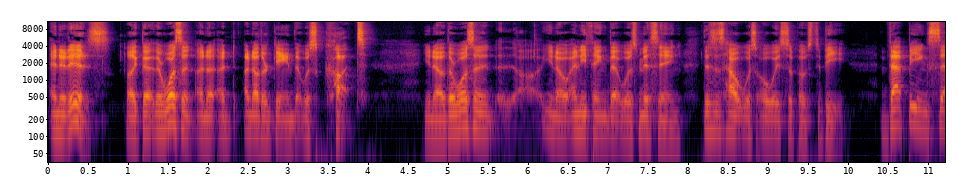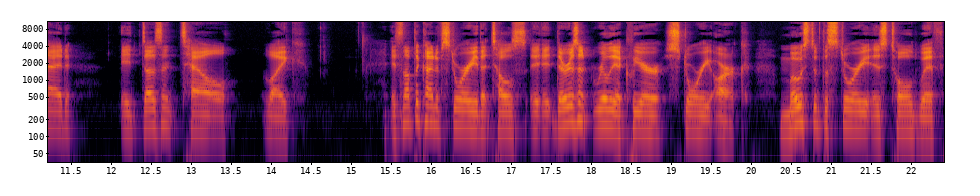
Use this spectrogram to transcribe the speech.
And it is. Like there, there wasn't an, a, another game that was cut. You know, there wasn't, uh, you know, anything that was missing. This is how it was always supposed to be. That being said, it doesn't tell, like, it's not the kind of story that tells, it, it, there isn't really a clear story arc. Most of the story is told with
